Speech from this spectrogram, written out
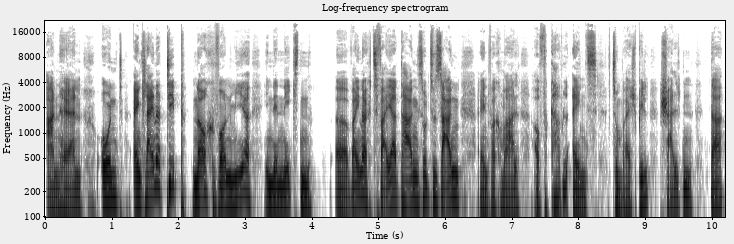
anhören. Und ein kleiner Tipp noch von mir in den nächsten äh, Weihnachtsfeiertagen sozusagen einfach mal auf Kabel 1 zum Beispiel schalten. Da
